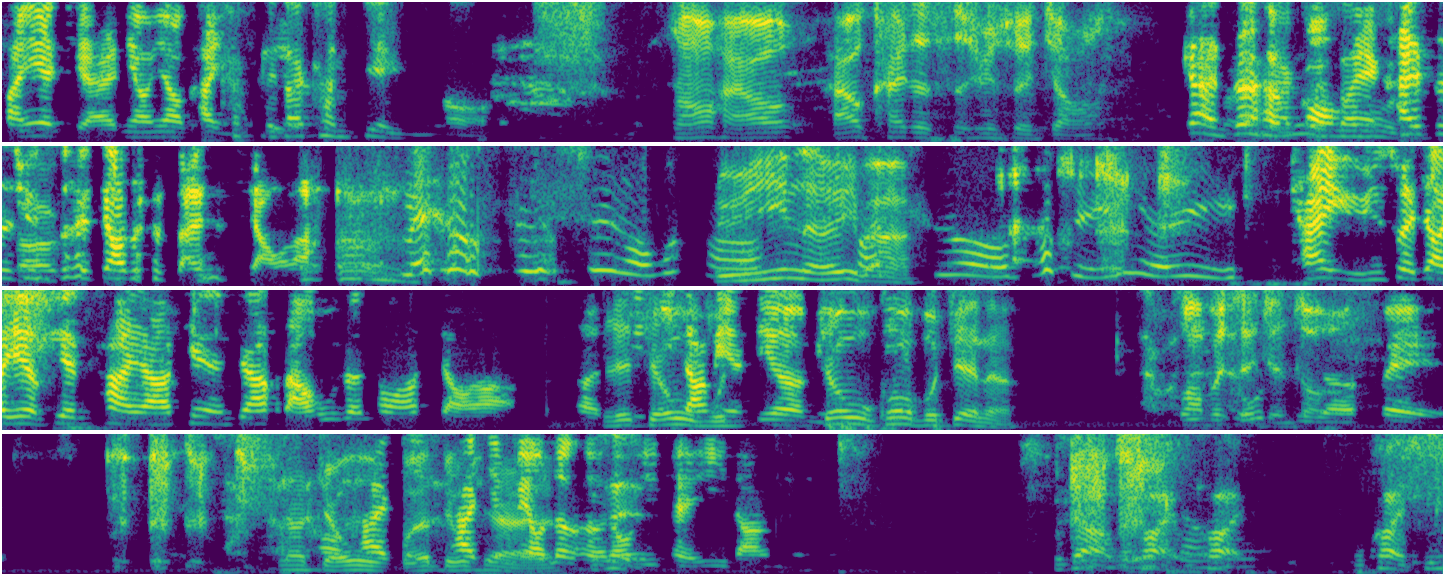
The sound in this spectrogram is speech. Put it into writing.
半夜起来尿尿看陪，他看电影哦。然后还要还要开着视讯睡觉，干真的很猛哎、开视讯睡觉这三小啦，没有资讯好不好？语音而已吧。是哦，他语音而已。开语音睡觉也很变态啊，听人家打呼声冲他小啦。呃，九五第二名，九五扣不见了，不知道被谁捡走。的费，那九五我就丢下来经他已经没有任了。何东西可以一当年。不是啊，五块五块五块，今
